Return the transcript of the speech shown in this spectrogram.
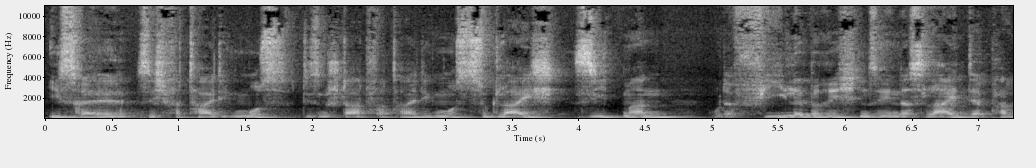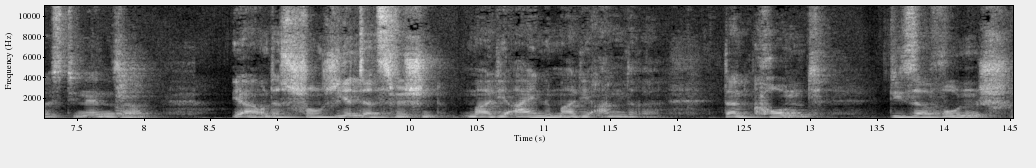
Israel sich verteidigen muss, diesen Staat verteidigen muss. Zugleich sieht man oder viele berichten sehen das Leid der Palästinenser. Ja, und das changiert dazwischen, mal die eine, mal die andere. Dann kommt dieser Wunsch,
